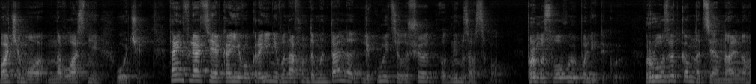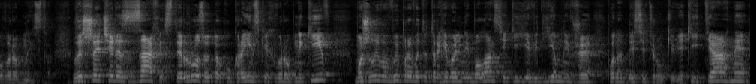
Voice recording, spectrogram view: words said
бачимо на власні очі. Та інфляція, яка є в Україні, вона фундаментально лікується лише одним засобом промисловою політикою. Розвитком національного виробництва лише через захист і розвиток українських виробників можливо виправити торгівельний баланс, який є від'ємний вже понад 10 років, який тягне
